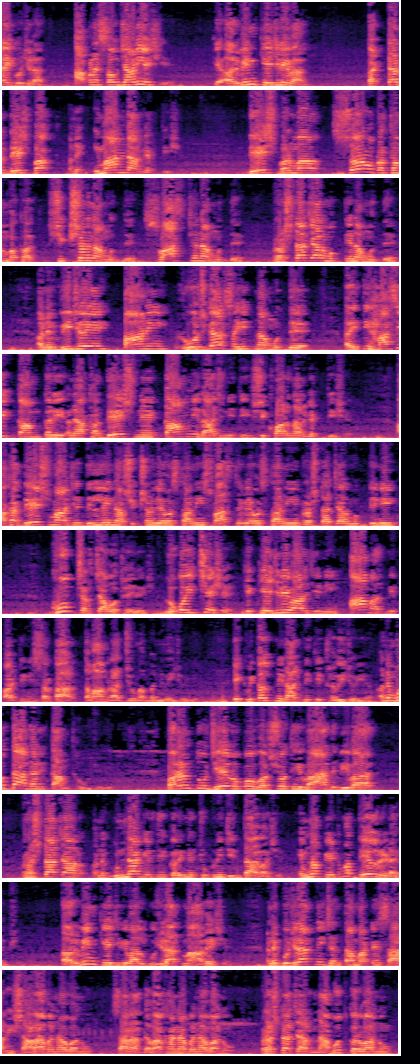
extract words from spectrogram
જય ગુજરાત. આપણે સૌ જાણીએ છીએ કે અરવિંદ કેજરીવાલ કટ્ટર દેશભક્ત અને ઈમાનદાર વ્યક્તિ છે. દેશભરમાં સર્વપ્રથમ વખત શિક્ષણના મુદ્દે, સ્વાસ્થ્યના મુદ્દે, ભ્રષ્ટાચાર મુક્તિના મુદ્દે અને વીજળી, પાણી, રોજગાર સહિતના મુદ્દે ઐતિહાસિક કામ કરી અને આખા દેશને કામની રાજનીતિ શીખવાડનાર વ્યક્તિ છે. આખા દેશમાં આજે દિલ્હીના શિક્ષણ વ્યવસ્થાની, સ્વાસ્થ્ય વ્યવસ્થાની, ભ્રષ્ટાચાર મુક્તિની ખૂબ ચર્ચાઓ થઈ રહી છે. લોકો ઈચ્છે છે કે કેજરીવાલજીની આમ આદમી પાર્ટીની સરકાર તમામ રાજ્યોમાં બનવી જોઈએ. એક વિકલ્પની રાજનીતિ થવી જોઈએ અને મુદ્દા આધારિત કામ થવું જોઈએ. પરંતુ જે લોકો વર્ષોથી વાદ, વિવાદ, ભ્રષ્ટાચાર અને ગુંડાગીર્દી કરીને ચૂંટણી જીતતા આવ્યા છે, એમના પેટમાં તેલ રેડાયું છે. અરવિંદ કેજરીવાલ ગુજરાતમાં આવે છે અને ગુજરાતની જનતા માટે સારી શાળા બનાવવાનું, સારા દવાખાના બનાવવાનું, ભ્રષ્ટાચાર નાબૂદ કરવાનું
